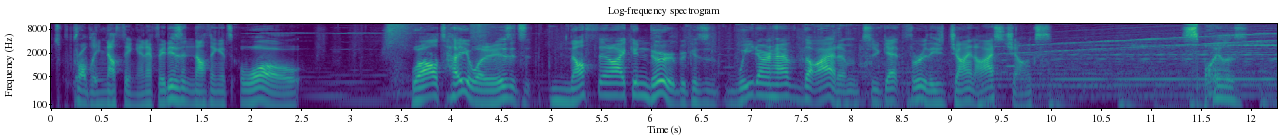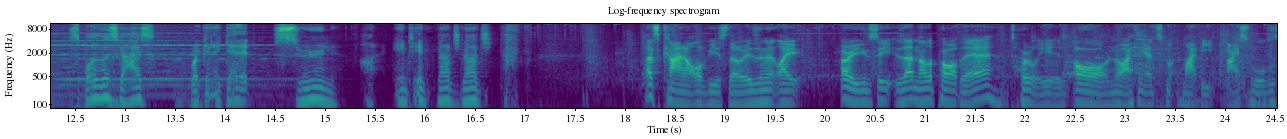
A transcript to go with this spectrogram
It's probably nothing, and if it isn't nothing, it's whoa. Well, I'll tell you what it is. It's nothing I can do because we don't have the item to get through these giant ice chunks. Spoilers. Spoilers, guys. We're gonna get it soon. Hint, hint, nudge, nudge. That's kind of obvious though, isn't it? Like, oh, you can see, is that another Poe up there? It totally is. Oh, no, I think that might be Ice Wolves.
